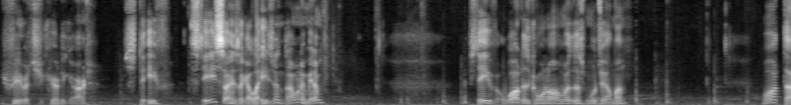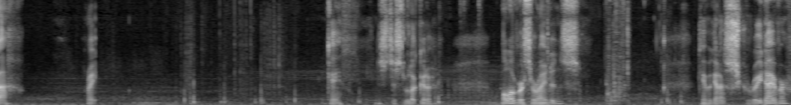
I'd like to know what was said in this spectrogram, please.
Your favorite security guard, Steve. Steve sounds like a legend. I want to meet him. Steve, what is going on with this motel, man? What the? Right. Okay, let's just look at all of our surroundings. Okay, we got a screwdriver.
